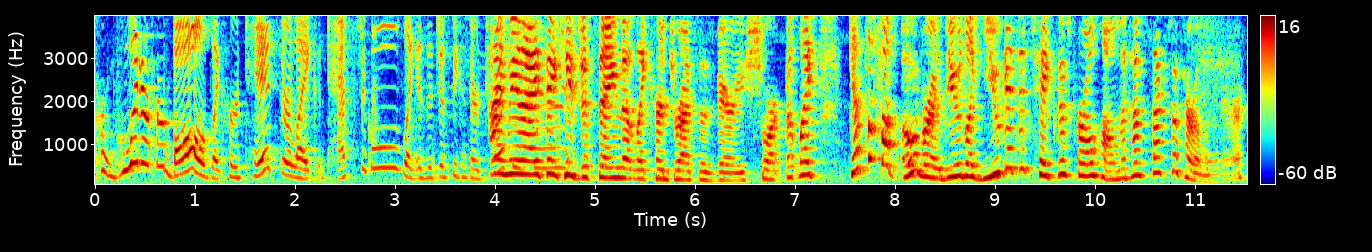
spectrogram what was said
her? What are her balls? Like her tits or like testicles? Like is it just because her dress? I mean, is I think he's just saying that like her dress is very short, but like, get the fuck over it, dude. Like, you get to take this girl home and have sex with her later.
